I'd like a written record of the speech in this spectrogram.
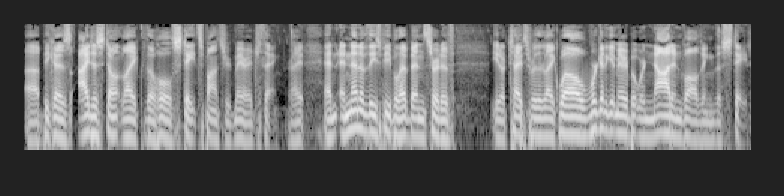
Uh, because I just don't like the whole state-sponsored marriage thing, right? And and none of these people have been sort of, you know, types where they're like, well, we're going to get married, but we're not involving the state.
